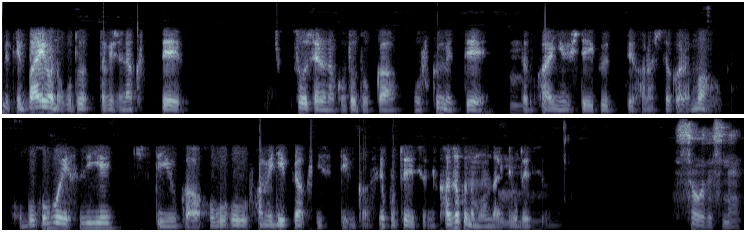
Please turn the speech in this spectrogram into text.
別にバイオのことだけじゃなくて、ソーシャルなこととかを含めて、うん多分介入していくっていう話だから、まあ、ほぼほぼ SDH っていうか、ほぼほぼファミリープラクティスっていうか、そういうことですよね。家族の問題ってことですよね。そうですね。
